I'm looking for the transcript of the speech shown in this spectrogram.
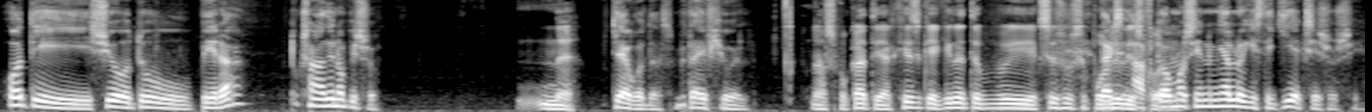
ό,τι CO2 πήρα, το ξαναδίνω πίσω. Ναι. Καίγοντας με τα e-fuel. Να σου πω κάτι, αρχίζει και γίνεται η εξίσωση πολύ Εντάξει, δύσκολη. αυτό όμως είναι μια λογιστική εξίσωση.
